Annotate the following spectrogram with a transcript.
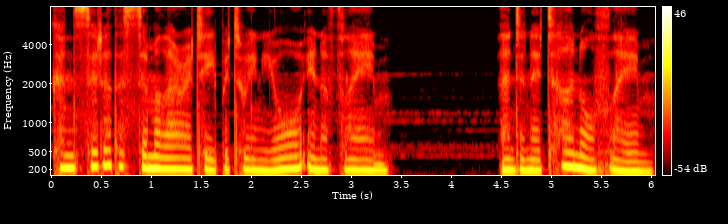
Consider the similarity between your inner flame and an eternal flame.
